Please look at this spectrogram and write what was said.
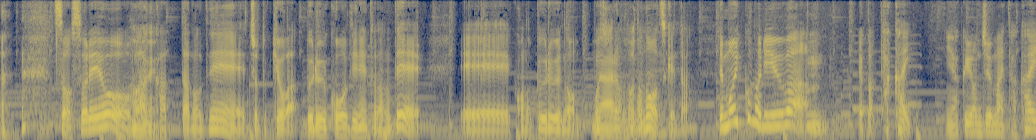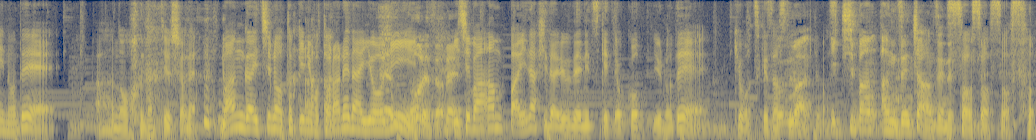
そうそれをまはい。あ買ったので、ちょっと今日はブルーコーディネートなので、えーこのブルーの文字のなるほどものをつけた。でもう一個の理由は、うん。やっぱ高い。240万円高いのであの なんて言うんでしょうね。万が一の時にも取られないようにそうですよね。一番安牌な左腕につけておこうっていうので今日はつけさせてもまあらってます、一番安全っちゃ安全ですそうそうそうそう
